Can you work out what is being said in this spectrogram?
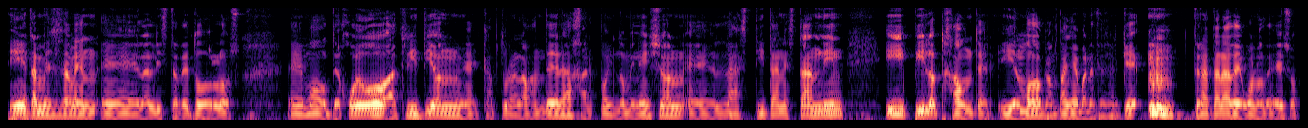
Y también se saben la lista de todos los eh, modos de juego, Atrition, eh, Captura la Bandera, Hardpoint Domination, eh, Last Titan Standing y Pilot Hunter. Y el modo campaña parece ser que tratará de, bueno, de eso,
